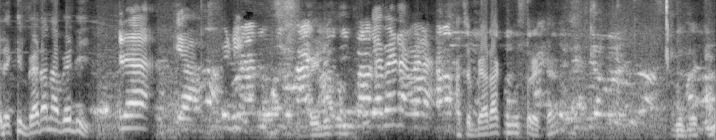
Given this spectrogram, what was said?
এটা কি বেড়া না বেডি? এটা আচ্ছা বেড়া কবুতর এটা। দেখুন।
